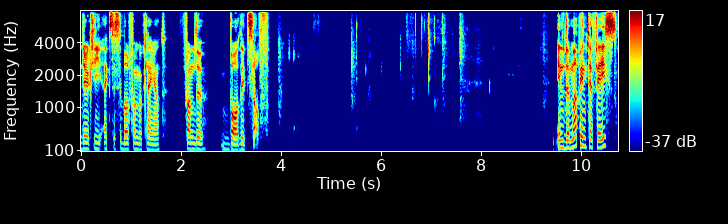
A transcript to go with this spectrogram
directly accessible from the client, from the board itself. In the map interface,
